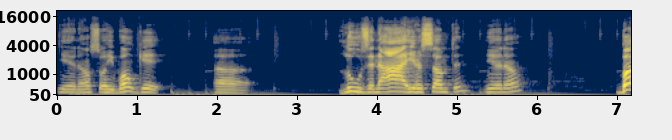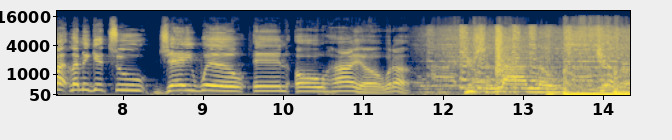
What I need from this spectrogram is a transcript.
You know, so he won't get uh lose an eye or something, you know. But let me get to Jay Will in Ohio. What up? You should lie low. Killer,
